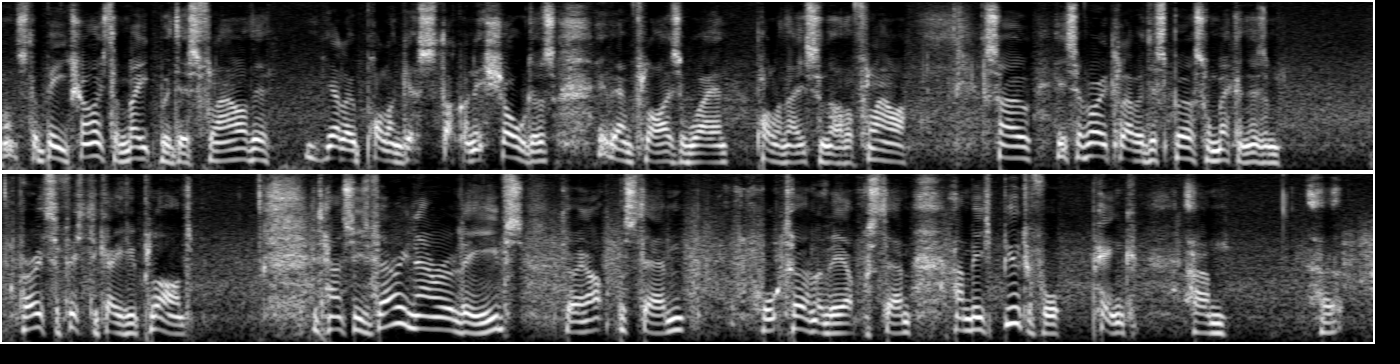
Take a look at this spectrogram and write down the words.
once the bee tries to mate with this flower the yellow pollen gets stuck on its shoulders. It then flies away and pollinates another flower. So it's a very clever dispersal mechanism. Very sophisticated plant. It has these very narrow leaves going up the stem alternately up the stem and these beautiful pink um, uh,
